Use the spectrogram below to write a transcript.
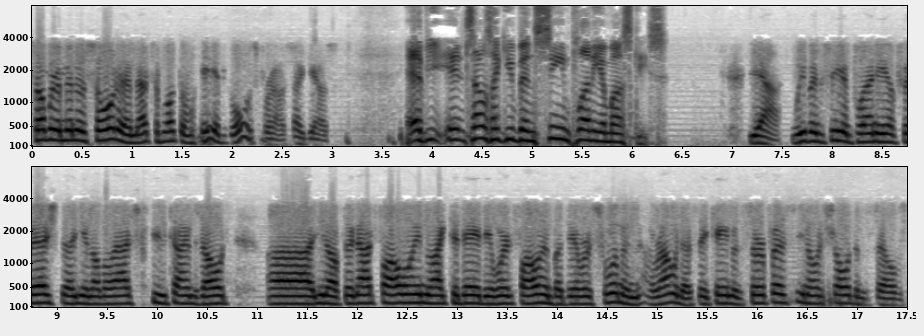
summer in Minnesota, and that's about the way it goes for us, I guess. Have you? It sounds like you've been seeing plenty of muskies. Yeah, we've been seeing plenty of fish. The, you know, the last few times out. Uh, you know, if they're not following like today, they weren't following, but they were swimming around us. They came and surfaced, you know, and showed themselves,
